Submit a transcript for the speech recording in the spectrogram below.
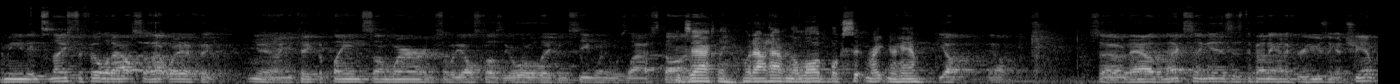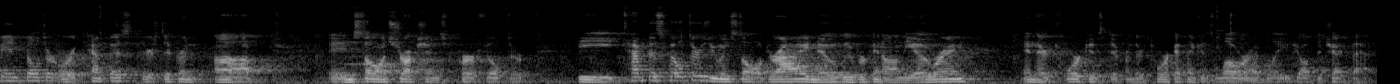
I mean, it's nice to fill it out so that way if it, you know, you take the plane somewhere and somebody else does the oil, they can see when it was last done. Exactly, without having the logbook sitting right in your hand. Yep, yep. So now the next thing is, is depending on if you're using a Champion filter or a Tempest, there's different uh, install instructions per filter. The Tempest filters, you install dry, no lubricant on the O-ring, and their torque is different. Their torque, I think, is lower, I believe. You'll have to check that.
